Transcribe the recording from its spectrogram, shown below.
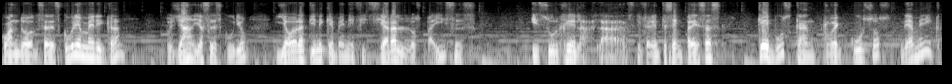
Cuando se descubrió América, pues ya, ya se descubrió y ahora tiene que beneficiar a los países. Y surge las diferentes empresas que buscan recursos de América.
